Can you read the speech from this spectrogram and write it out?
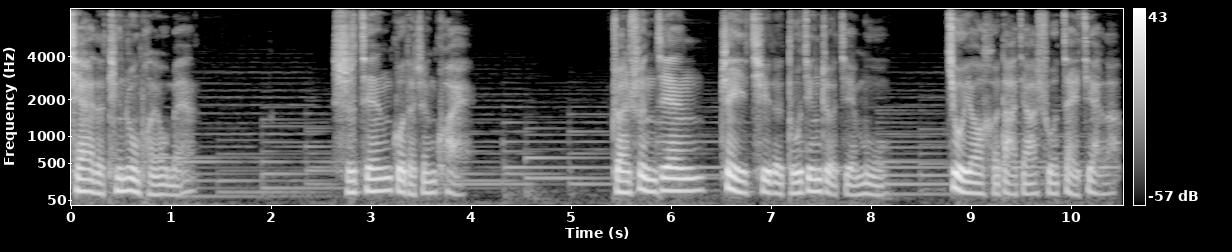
亲爱的听众朋友们，时间过得真快。转瞬间，这一期的读经者节目就要和大家说再见了。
